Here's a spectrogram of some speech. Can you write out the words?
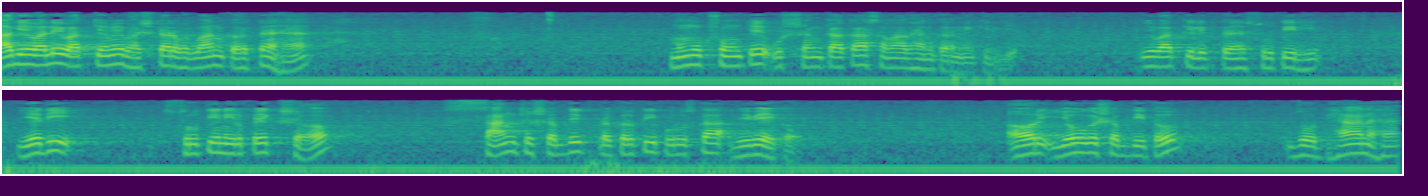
आगे वाले वाक्य में भाष्कर भगवान कहते हैं मुमुक्षों के उस शंका का समाधान करने के लिए। ये वाक्य लिखते हैं श्रुति ही यदि श्रुति निरपेक्ष सांख्य शब्दित प्रकृति पुरुष का विवेक और योग शब्दित जो ध्यान है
